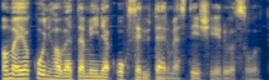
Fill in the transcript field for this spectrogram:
amely a konyhavetemények okszerű termesztéséről szólt.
